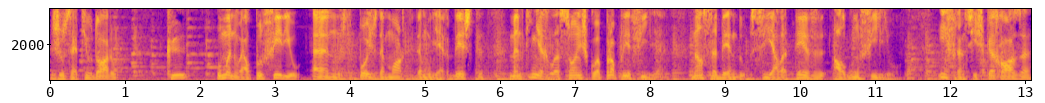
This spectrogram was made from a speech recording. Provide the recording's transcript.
José Teodoro, que o Manuel Porfírio, anos depois da morte da mulher deste, mantinha relações com a própria filha, não sabendo se ela teve algum filho. E Francisca Rosa,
